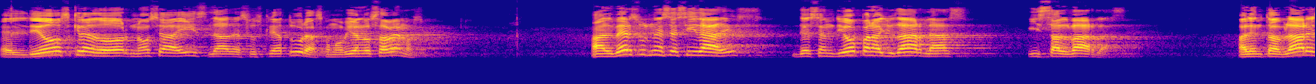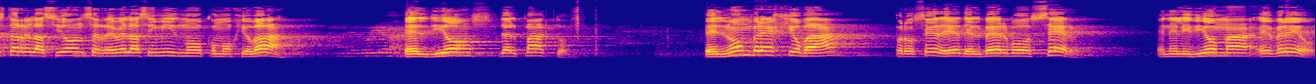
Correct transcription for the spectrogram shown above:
el Dios creador, no se aísla de sus criaturas, como bien lo sabemos. Al ver sus necesidades, descendió para ayudarlas y salvarlas. Al entablar esta relación se revela a sí mismo como Jehová, el Dios del pacto. El nombre Jehová procede del verbo ser en el idioma hebreo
